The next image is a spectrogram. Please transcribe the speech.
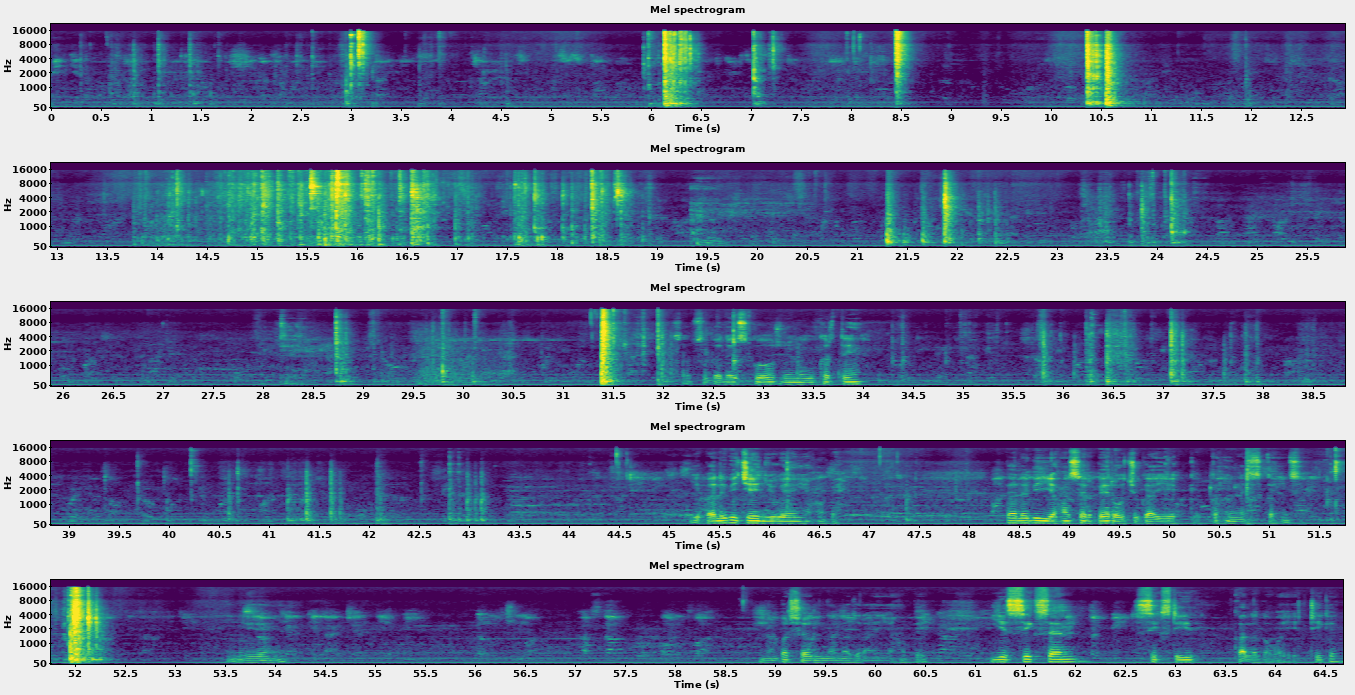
सबसे पहले इसको रिमूव करते हैं। ये पहले भी चेंज हुए हैं यहाँ पे। पहले भी यहाँ से रिपेयर हो चुका है ये, कहीं न कहीं से। ये नंबर शायद नज़र आए यहाँ पे। ये सिक्स एंड सिक्सटी का लगा हुआ है ठीक है?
